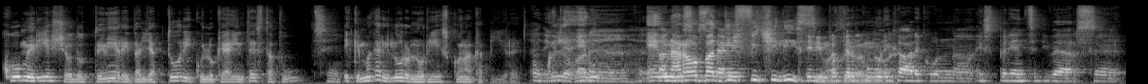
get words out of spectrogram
come riesci ad ottenere dagli attori quello che hai in testa tu Sì. e che magari loro non riescono a capire. Eh, è, eh, è una roba difficilissima. Devi poter secondo me. comunicare con eh, esperienze diverse,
